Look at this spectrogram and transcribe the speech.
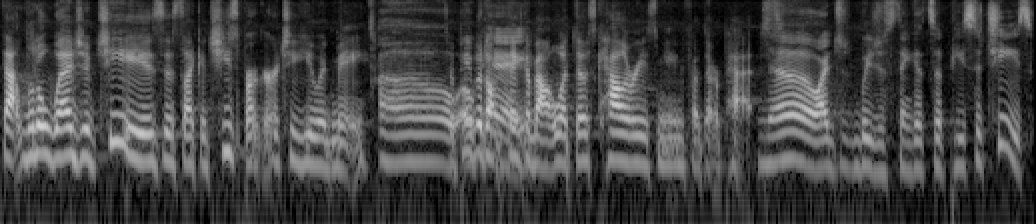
that little wedge of cheese is like a cheeseburger to you and me. Oh, So people don't think about what those calories mean for their pets. No, I just, we just think it's a piece of cheese.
